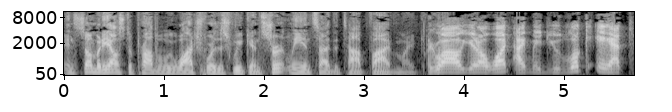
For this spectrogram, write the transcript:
and somebody else to probably watch for this weekend. Certainly inside the top five, Mike. Well, you know what? I mean, you look at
